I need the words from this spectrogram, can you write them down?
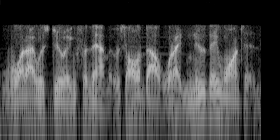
what I was doing for them. It was all about what I knew they wanted,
